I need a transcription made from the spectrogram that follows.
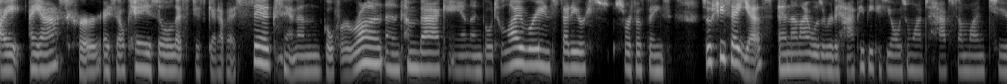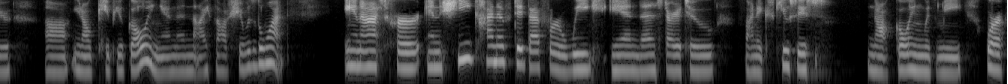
I I asked her. I said, okay, so let's just get up at six and then go for a run and come back and then go to library and study or sort of things. So she said yes, and then I was really happy because you always want to have someone to, uh, you know, keep you going. And then I thought she was the one. And I asked her, and she kind of did that for a week and then started to find excuses not going with me or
